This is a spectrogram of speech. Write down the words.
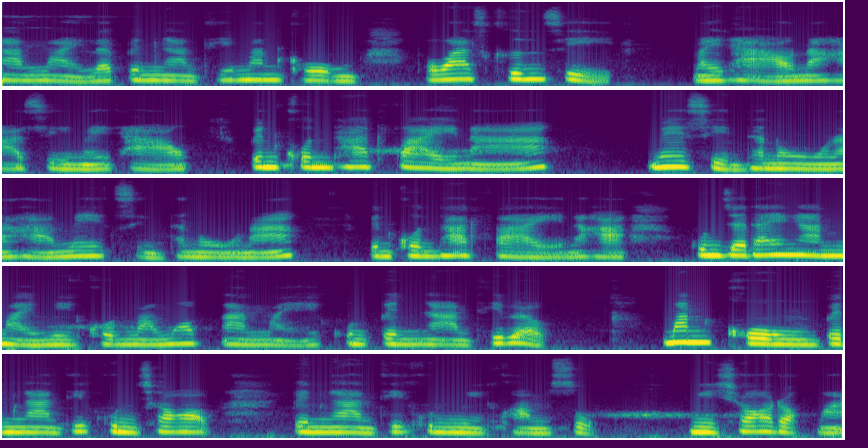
งานใหม่และเป็นงานที่มั่นคง เพราะว่าขึ้นสี่ไม้เท้านะคะสี่ไม้เท้า เป็นคนธาตุไฟนะ เมษสินธนูนะคะ เมษสินธนูนะ เป็นคนธาตุไฟนะคะ คุณจะได้งานใหม่มีคนมามอบงานใหม่ให้คุณเป็นงานที่แบบมั่นคง เป็นงานที่คุณชอบ เป็นงานที่คุณมีความสุข มีช่อดอกไม้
